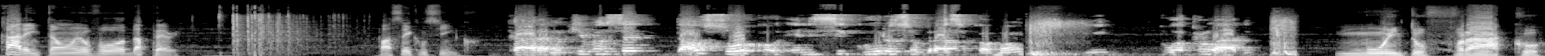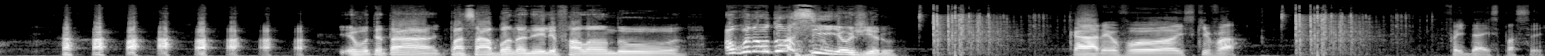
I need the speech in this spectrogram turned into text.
Cara, então eu vou dar parry. Passei com 5. Cara, no que você dá o soco, ele segura o seu braço com a mão e empurra pro lado. Muito fraco. Eu vou tentar passar a banda nele falando. Algodão doce! Eu giro. Cara, eu vou esquivar. Foi 10, passei.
